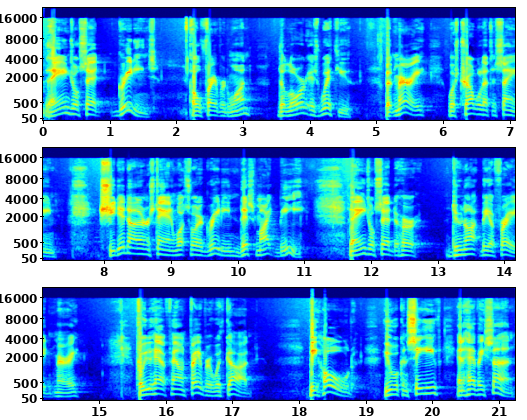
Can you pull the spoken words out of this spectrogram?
The angel said, Greetings, O favored one, the Lord is with you. But Mary was troubled at the saying. She did not understand what sort of greeting this might be. The angel said to her, Do not be afraid, Mary, for you have found favor with God. Behold, you will conceive and have a son,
